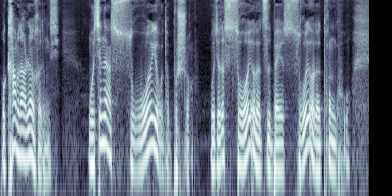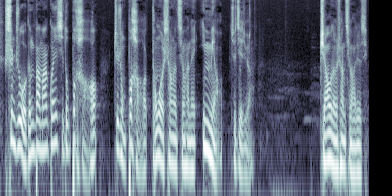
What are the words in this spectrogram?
我看不到任何东西。我现在所有的不爽，我觉得所有的自卑，所有的痛苦，甚至我跟爸妈关系都不好，这种不好，等我上了清华那一秒就解决了。只要我能上清华就行。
